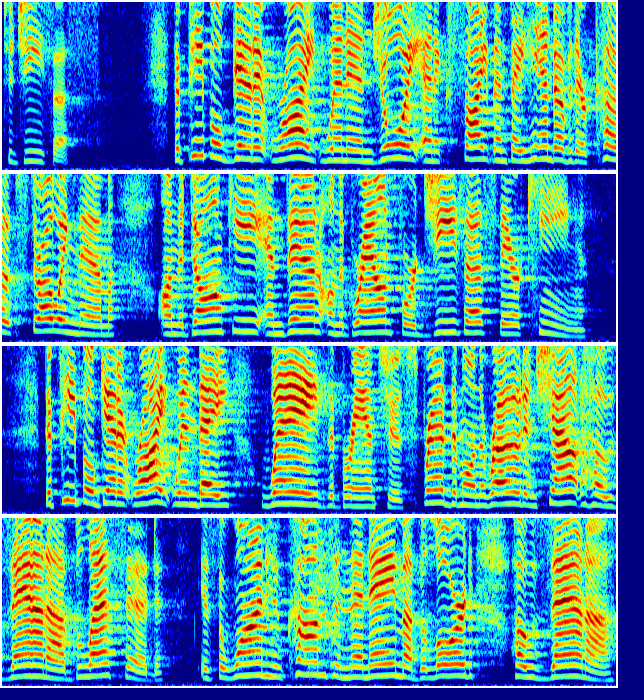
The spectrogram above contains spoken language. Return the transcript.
to Jesus. The people get it right when, in joy and excitement, they hand over their coats, throwing them on the donkey and then on the ground for Jesus, their king. The people get it right when they wave the branches, spread them on the road, and shout, Hosanna! Blessed is the one who comes in the name of the Lord. Hosanna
